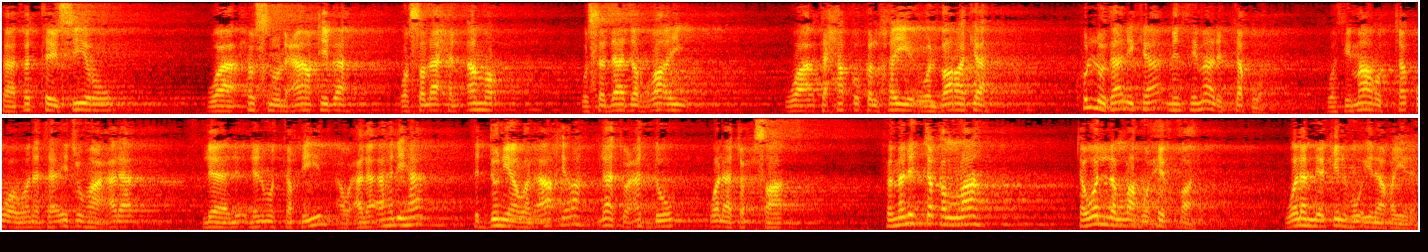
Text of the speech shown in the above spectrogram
فالتيسير وحسن العاقبة وصلاح الأمر وسداد الرأي وتحقق الخير والبركة كل ذلك من ثمار التقوى. وثمار التقوى ونتائجها على للمتقين أو على أهلها في الدنيا والآخرة لا تعد ولا تحصى. فمن اتقى الله تولى الله حفظه ولم يكله إلى غيره.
